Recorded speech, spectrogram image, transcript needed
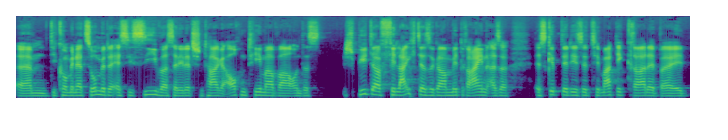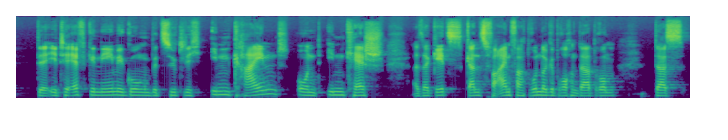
ähm, die Kombination mit der SEC, was ja die letzten Tage auch ein Thema war. Und das spielt da vielleicht ja sogar mit rein. Also es gibt ja diese Thematik gerade bei der ETF-Genehmigung bezüglich In-Kind und In-Cash. Also da geht es ganz vereinfacht runtergebrochen darum, dass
